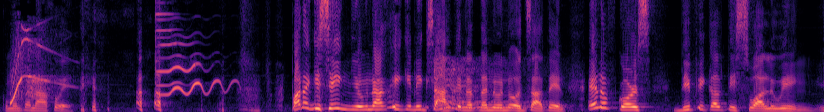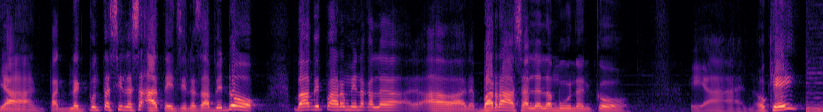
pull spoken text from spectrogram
Kumanta na ako eh. para gising yung nakikinig sa atin at nanonood sa atin. And of course, difficulty swallowing. Yan. Pag nagpunta sila sa atin, sinasabi, Dok, bakit parang may nakala, ah, bara sa lalamunan ko? Yan. Okay?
